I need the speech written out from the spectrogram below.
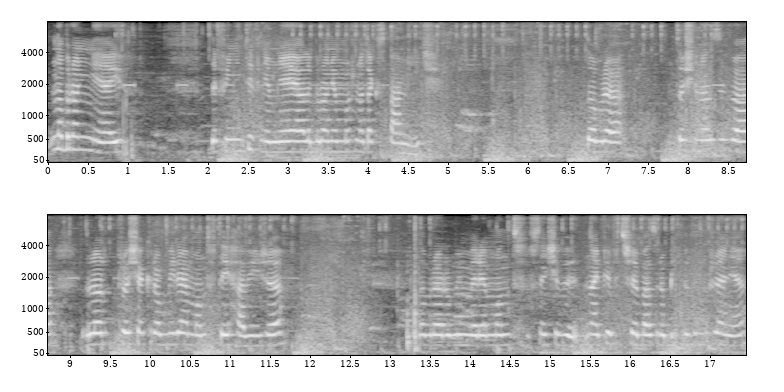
No broń mniej. Definitywnie mniej, ale bronią można tak spamić. Dobra, to się nazywa Lord Prosiak robi remont w tej hawirze. Dobra, robimy remont, w sensie najpierw trzeba zrobić wyburzenie.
